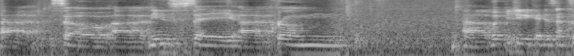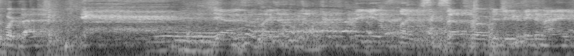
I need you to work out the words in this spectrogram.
Uh, so, uh, needless to say, uh, Chrome uh, does not support that. Yeah, this is like biggest like success for OpenGDK tonight.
